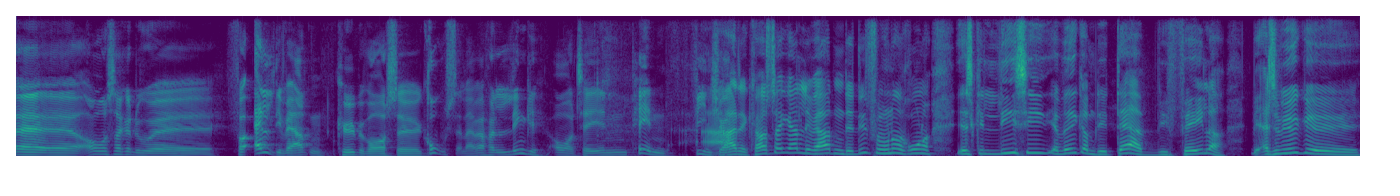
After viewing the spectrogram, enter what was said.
Øh, og så kan du øh, for alt i verden købe vores øh, krus, eller i hvert fald linke over til en pæn, fin shop. Ja, det koster ikke alt i verden. Det er dit for 100 kroner. Jeg skal lige sige, jeg ved ikke, om det er der, vi fejler. Altså, vi er jo ikke, øh,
